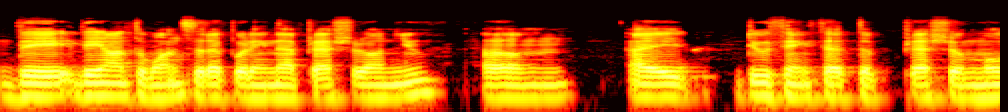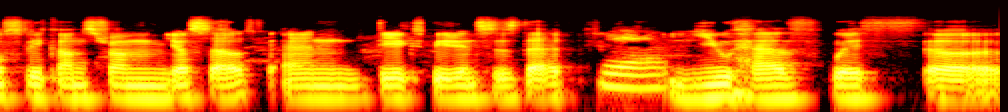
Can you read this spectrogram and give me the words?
they they aren't the ones that are putting that pressure on you um, i do think that the pressure mostly comes from yourself and the experiences that Yeah. you have with uh,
